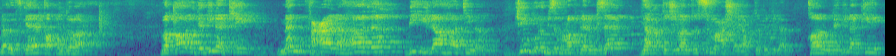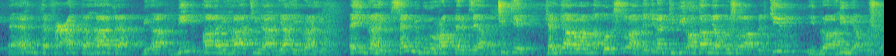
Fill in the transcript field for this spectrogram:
ve öfkeye kapıldılar. Ve kalu dediler ki men feale hâze bi ilahatina. Kim bunu bizim Rablerimize, yaratıcılarımıza sümaşa yaptı dediler. Kalu dediler ki e ente fealte hâze bi, alihatina ya İbrahim. Ey İbrahim sen mi bunu Rablerimize yaptın? Çünkü kendi aralarında konuştular. Dediler ki bir adam yapmış olabilir. Kim? İbrahim yapmıştır.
